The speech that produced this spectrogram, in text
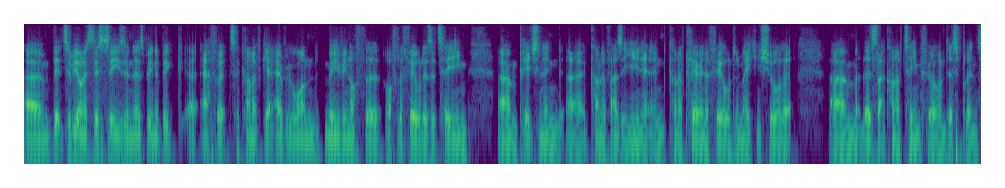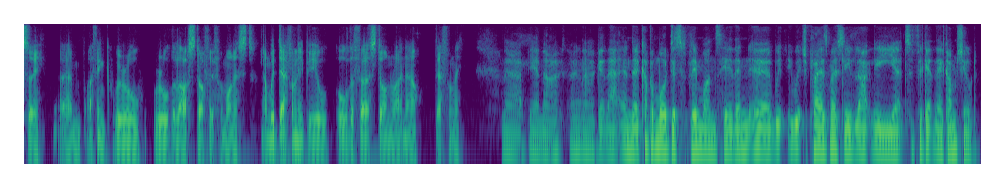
um, th- to be honest, this season there's been a big uh, effort to kind of get everyone moving off the off the field as a team, um, pitching in uh, kind of as a unit, and kind of clearing the field and making sure that um, there's that kind of team feel and discipline. So um, I think we're all we're all the last off, if I'm honest, and we'd definitely be all, all the first on right now, definitely. No, yeah, no, no, I get that. And a couple more discipline ones here. Then, uh, which, which players mostly likely uh, to forget their gum shield?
